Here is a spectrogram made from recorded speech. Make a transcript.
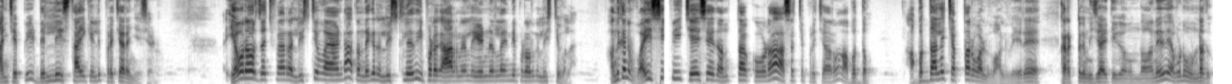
అని చెప్పి ఢిల్లీ స్థాయికి వెళ్ళి ప్రచారం చేశాడు. ఎవరెవరు చచ్చిపోయారో లిస్ట్ ఇవ్వాయంటే అతని దగ్గర లిస్ట్ లేదు. ఇప్పుడు ఆరు నెలలు ఏడు నెలలు అయింది ఇప్పటివరకు లిస్ట్ ఇవ్వాల. అందుకని వైసీపీ చేసేదంతా కూడా అసత్య ప్రచారం అబద్ధం. అబద్ధాలే చెప్తారు వాళ్ళు. వాళ్ళు వేరే కరెక్ట్గా నిజాయితీగా ఉందా అనేది ఎవడు ఉండదు.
